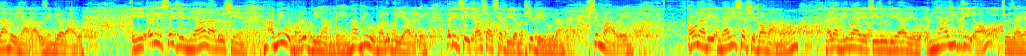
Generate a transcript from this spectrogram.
စားလို့ရလားဦးဇင်းပြောတာကို အေးအဲ့ဒီစိတ်တွေများလာလို့ရှိရင်ငါအမေကိုဘာလို့ပေးရမလဲငါအဖေကိုဘာလို့ပေးရမလဲအဲ့ဒီစိတ်တောက်လျှောက်ဆက်ပြီးတော့မဖြစ်ပေဘူးလားဖြစ်မှာပဲကောင်းတာတွေအများကြီးဆက်ဖြစ်သွားမှာနော်ဒါကြောင့်မိဘရဲ့ကျေးဇူးတရားတွေကိုအများကြီးသိအောင်ကြိုးစားရ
